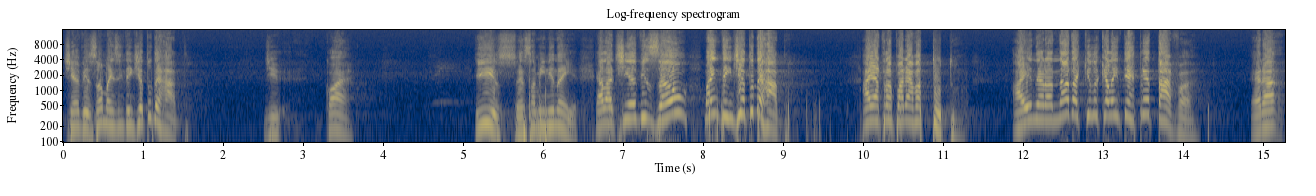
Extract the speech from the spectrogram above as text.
tinha visão, mas entendia tudo errado. De, qual é? Isso, essa menina aí. Ela tinha visão, mas entendia tudo errado. Aí atrapalhava tudo. Aí não era nada aquilo que ela interpretava. Era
